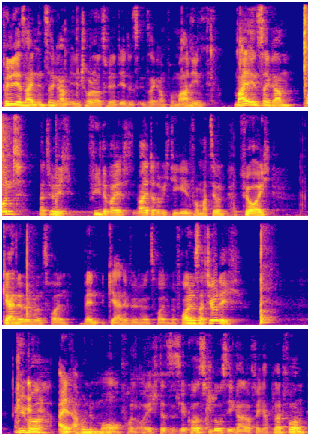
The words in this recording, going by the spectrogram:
findet ihr sein Instagram, in den Shownotes findet ihr das Instagram von Martin, mein Instagram und natürlich viele wei weitere wichtige Informationen für euch. Gerne würden wir uns freuen. Wenn, gerne würden wir uns freuen. Wir freuen uns natürlich über ein Abonnement von euch. Das ist hier kostenlos, egal auf welcher Plattform.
